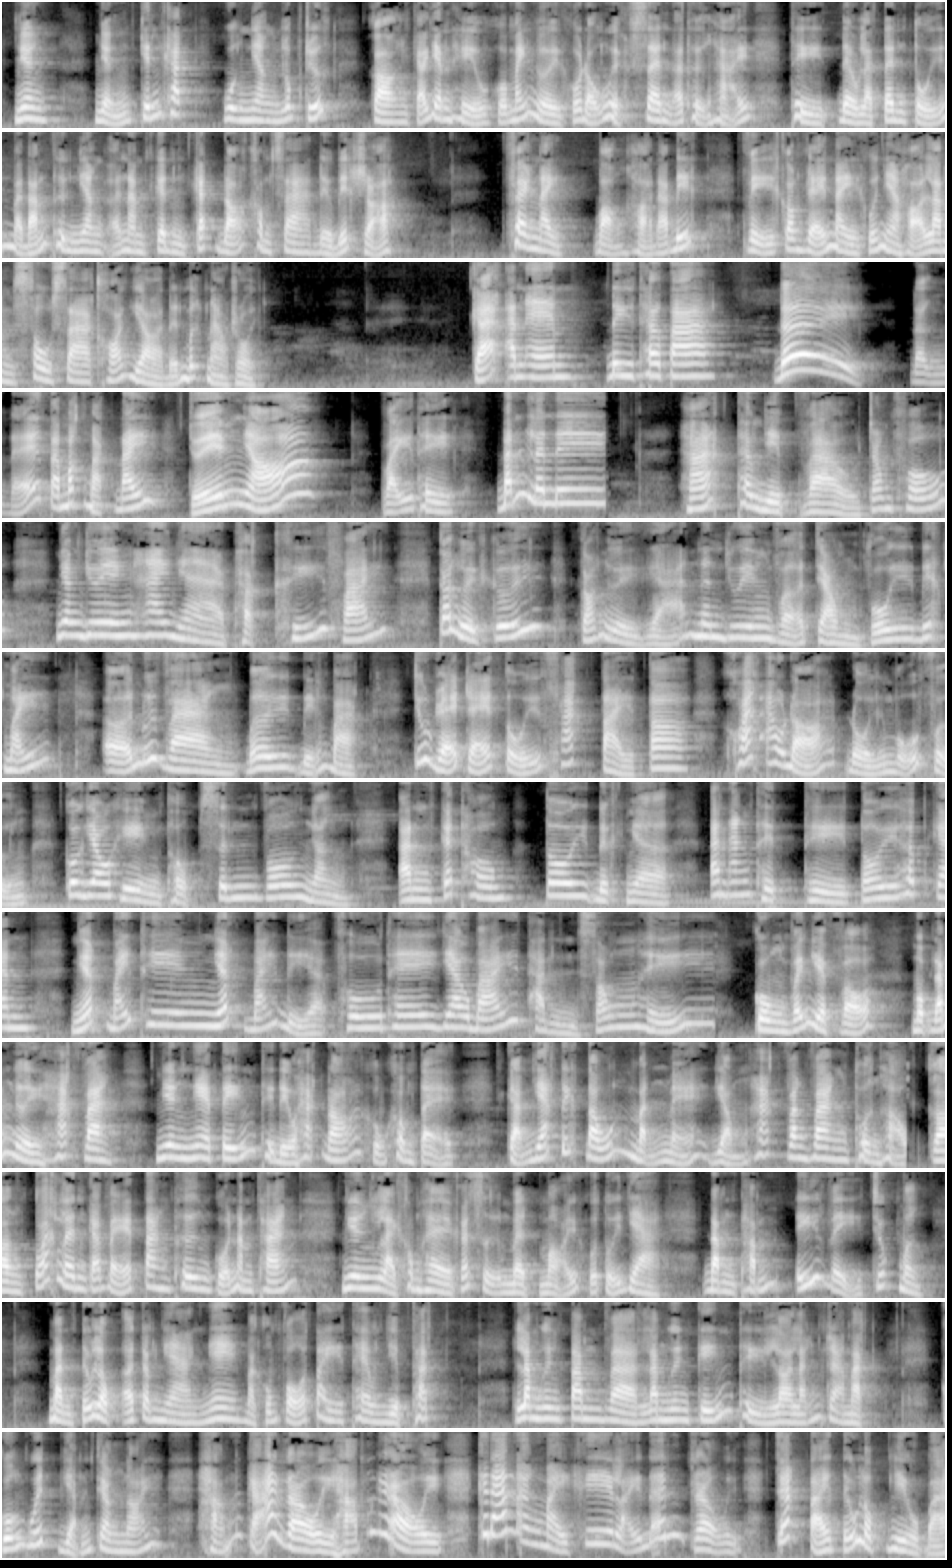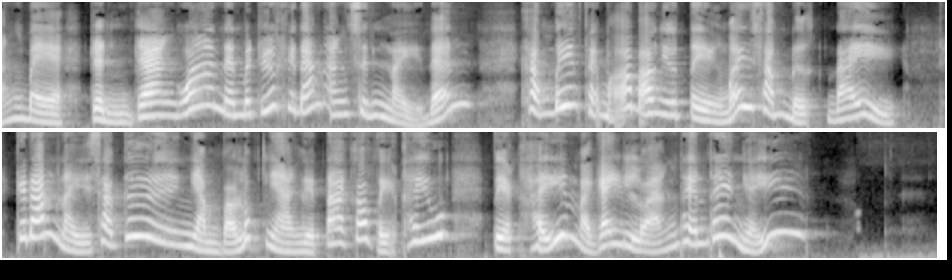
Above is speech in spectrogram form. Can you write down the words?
Nhưng những chính khách, quân nhân lúc trước, còn cả danh hiệu của mấy người của Đỗ Nguyệt Sên ở Thượng Hải thì đều là tên tuổi mà đám thương nhân ở Nam Kinh cách đó không xa đều biết rõ. Phan này, bọn họ đã biết vị con rể này của nhà họ Lâm sâu xa khó dò đến mức nào rồi. Các anh em, đi theo ta. Đi! Đừng để ta mất mặt đấy, chuyện nhỏ. Vậy thì đánh lên đi. Hát theo nhịp vào trong phố, nhân duyên hai nhà thật khí phái. Có người cưới, có người gả nên duyên vợ chồng vui biết mấy. Ở núi vàng bơi biển bạc, chú rể trẻ tuổi phát tài to, khoác áo đỏ đội mũ phượng, cô dâu hiền thục xinh vô ngần. Anh kết hôn, tôi được nhờ, anh ăn thịt thì tôi hấp canh, nhất bái thiên, nhất bái địa, phu thê giao bái thành sông hỷ. Cùng với nghiệp võ, một đám người hát vang, nhưng nghe tiếng thì điều hát đó cũng không tệ. Cảm giác tiết tấu mạnh mẽ, giọng hát vang vang thuần hậu, còn toát lên cả vẻ tang thương của năm tháng, nhưng lại không hề có sự mệt mỏi của tuổi già, đầm thấm ý vị chúc mừng. Mạnh Tiểu Lục ở trong nhà nghe mà cũng vỗ tay theo nhịp phách. Lâm Nguyên Tâm và Lâm Nguyên Kiến thì lo lắng ra mặt. Cuốn quýt dẫm chân nói, hỏng cả rồi, hỏng rồi, cái đám ăn mày kia lại đến rồi. Chắc tại Tiểu Lục nhiều bạn bè, trình trang quá nên mới rước cái đám ăn xin này đến. Không biết phải bỏ bao nhiêu tiền mới xong được đây. Cái đám này sao cứ nhầm vào lúc nhà người ta có việc hiếu, việc hỷ mà gây loạn thêm thế nhỉ?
